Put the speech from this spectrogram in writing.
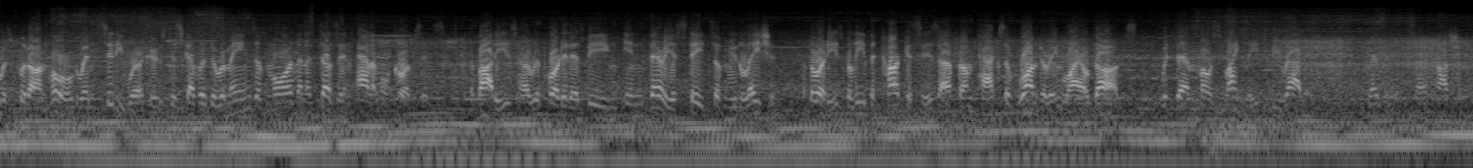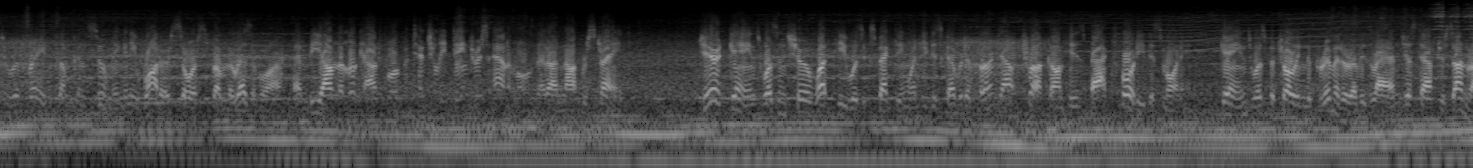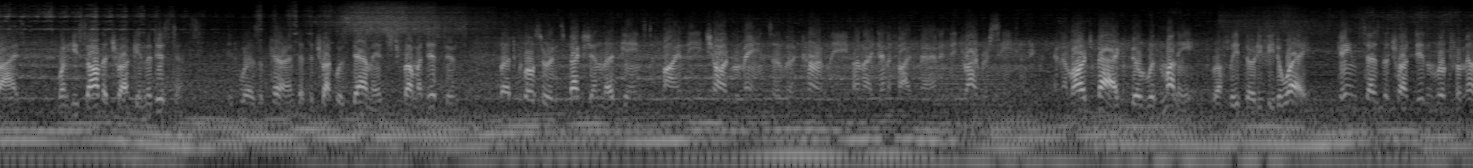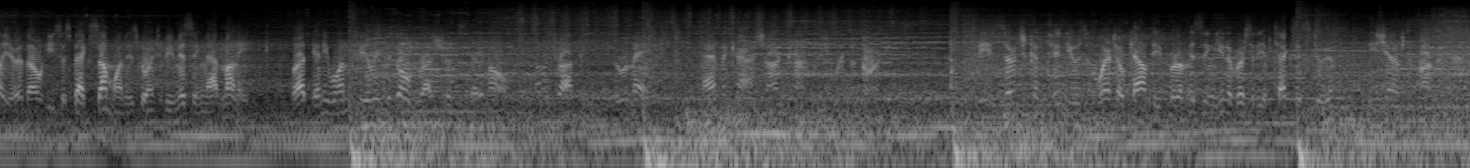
was put on hold when city workers discovered the remains of more than a dozen animal corpses. The bodies are reported as being in various states of mutilation. Authorities believe the carcasses are from packs of wandering wild dogs, with them most likely to be rabid. Residents are cautioned to refrain from consuming any water sourced from the reservoir and be on the lookout for potentially dangerous animals that are not restrained. Jared Gaines wasn't sure what he was expecting when he discovered a burnt-out truck on his back 40 this morning. Gaines was patrolling the perimeter of his land just after sunrise when he saw the truck in the distance. It was apparent that the truck was damaged from a distance, but closer inspection led Gaines to find the charred remains of a currently unidentified man in the driver's seat and a large bag filled with money roughly 30 feet away. Gaines says the truck didn't look familiar, though he suspects someone is going to be missing that money. But anyone feeling the gold rush should stay home. The truck, the remains, and the cash are currently with authorities. The search continues in Muerto County for a missing University of Texas student. The Sheriff's Department says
